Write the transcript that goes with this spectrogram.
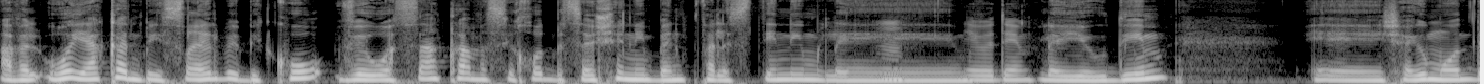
אבל הוא היה כאן בישראל בביקור, והוא עשה כמה שיחות בסשנים בין פלסטינים ל... יהודים. ליהודים, שהיו מאוד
